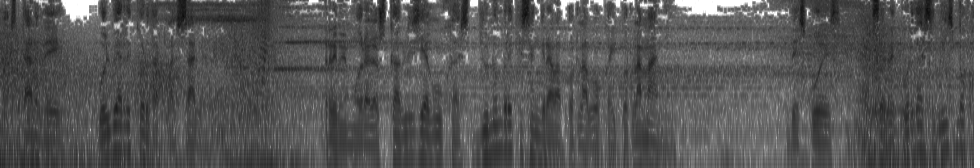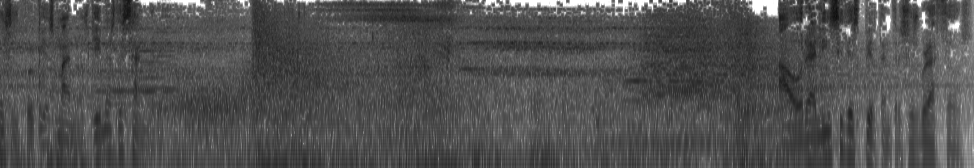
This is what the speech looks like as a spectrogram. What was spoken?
Más tarde, vuelve a recordar la sala. Rememora los cables y agujas y un hombre que sangraba por la boca y por la mano. Después, se recuerda a sí mismo con sus propias manos llenas de sangre. Ahora Lindsay despierta entre sus brazos.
